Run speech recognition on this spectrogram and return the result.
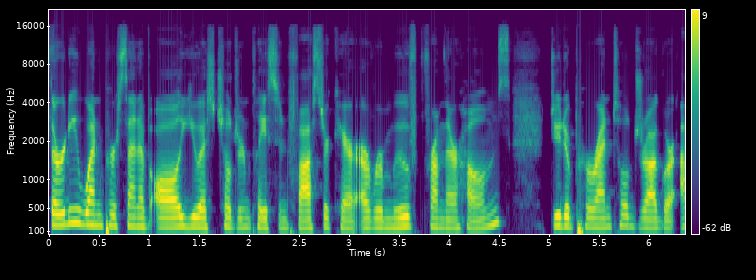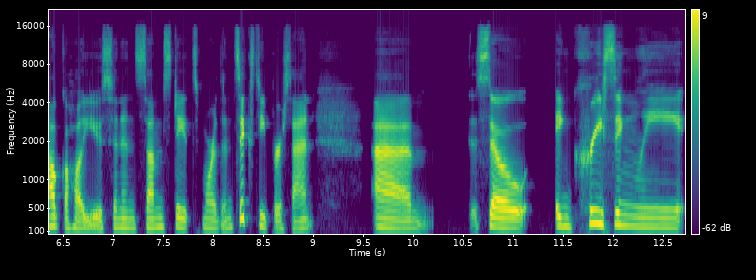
31% of all US children placed in foster care are removed from their homes due to parental drug or alcohol use and in some states more than 60% um so increasingly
